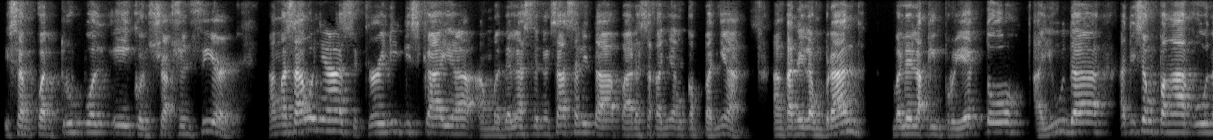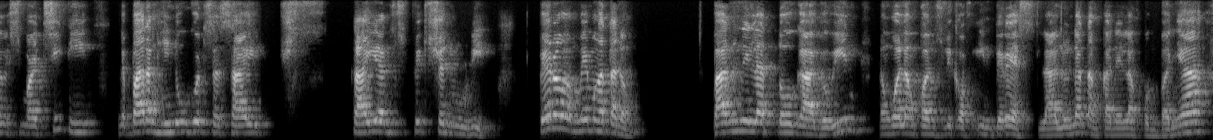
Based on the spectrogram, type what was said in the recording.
isang quadruple A construction firm. Ang asawa niya, si Curly Diskaya, ang madalas na nagsasalita para sa kanyang kampanya. Ang kanilang brand, malalaking proyekto, ayuda, at isang pangako ng Smart City na parang hinugot sa science fiction movie. Pero may mga tanong, Paano nila to gagawin nang walang conflict of interest? Lalo na't ang kanilang kumpanya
